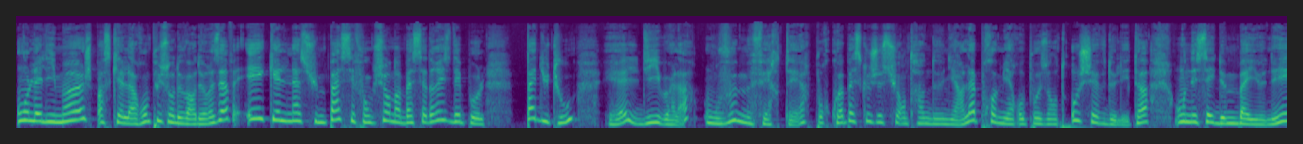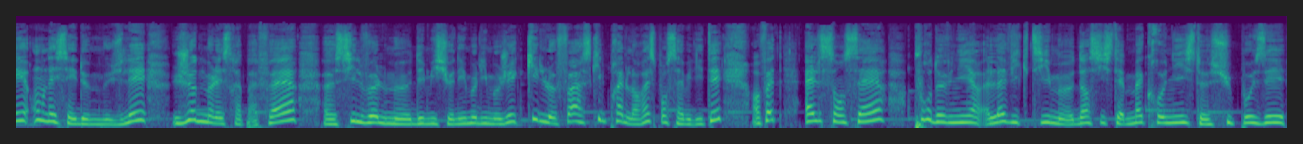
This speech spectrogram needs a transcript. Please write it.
on la limoge parce qu'elle a rompu son devoir de réserve et qu'elle n'assume pas ses fonctions d'ambassadrice pôles. Pas du tout. Et elle dit voilà, on veut me faire taire. Pourquoi? Parce que je suis en train de devenir la première opposante au chef de l'État. On essaye de me baïonner, on essaye de me museler. Je ne me laisserai pas faire. Euh, S'ils veulent me démissionner, me limoger, qu'ils le fassent, qu'ils prennent leurs responsabilités. En fait, elle s'en sert pour devenir la victime d'un système macroniste supposé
